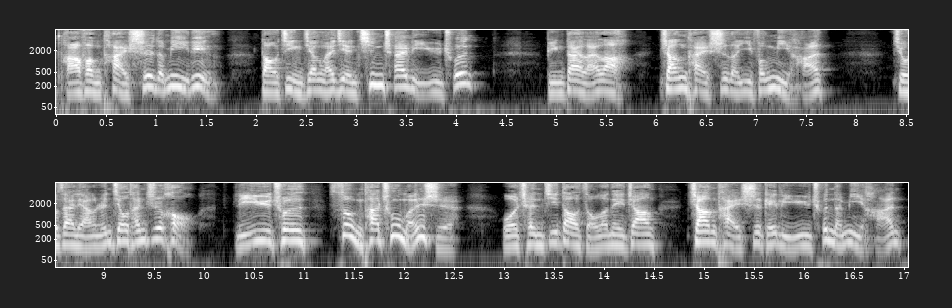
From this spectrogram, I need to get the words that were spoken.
他奉太师的密令，到晋江来见钦差李玉春，并带来了张太师的一封密函。就在两人交谈之后，李玉春送他出门时，我趁机盗走了那张张太师给李玉春的密函，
